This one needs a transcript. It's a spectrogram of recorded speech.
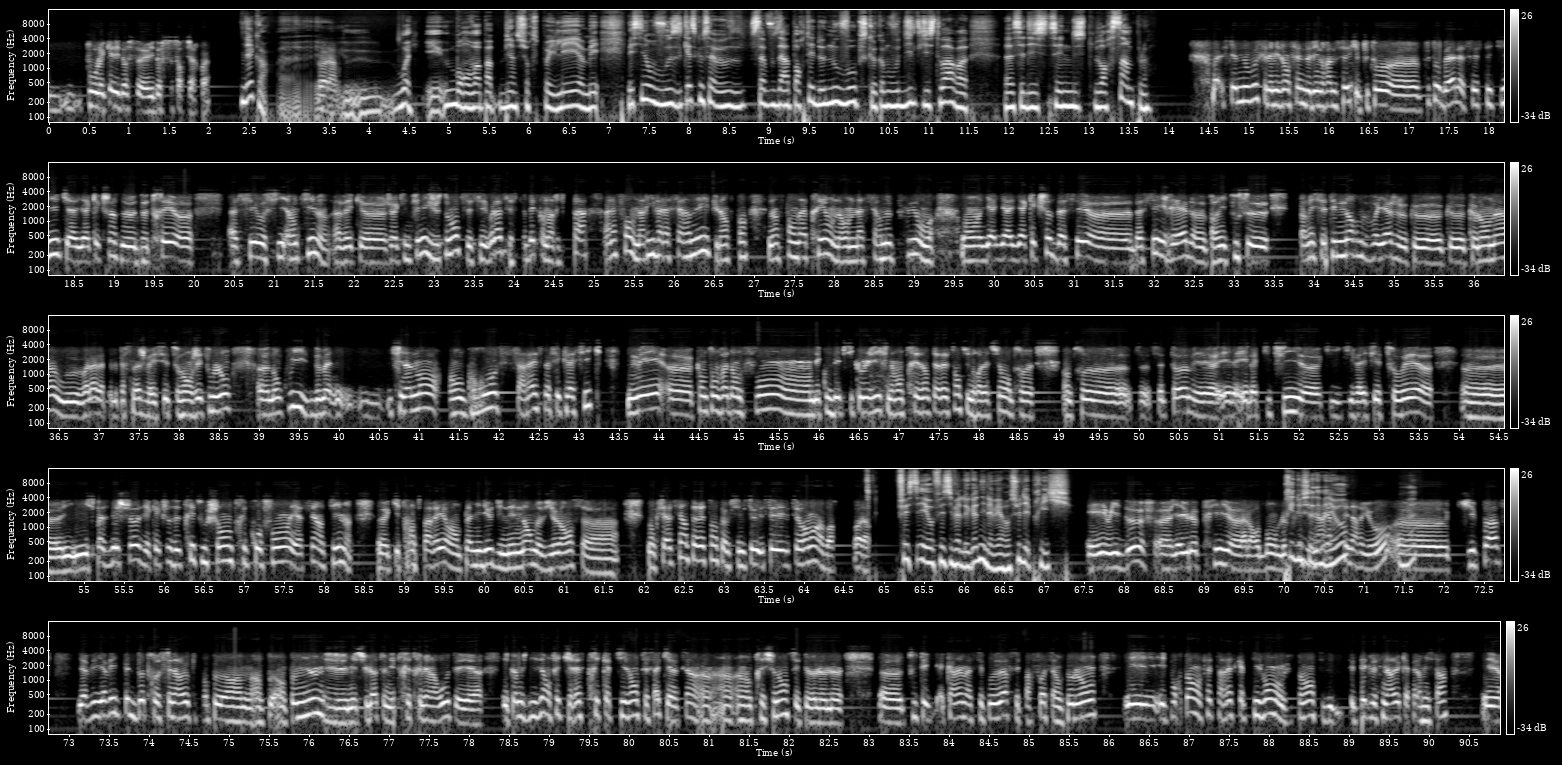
pour lequel ils doivent se, ils doivent se sortir quoi. D'accord. Euh, Voilà. euh, ouais. Et bon, on va pas bien sûr spoiler, mais mais sinon, vous, qu'est-ce que ça vous, ça vous a apporté de nouveau? Parce que comme vous dites, l'histoire, euh, c'est des- c'est une histoire simple. Bah, ce qu'il y a de nouveau, c'est la mise en scène de Lynn Ramsey qui est plutôt euh, plutôt belle, assez esthétique. Il y a, quelque chose de, très euh, assez aussi intime avec euh, Joaquin Phoenix. Justement, c'est voilà, c'est cette bête qu'on n'arrive pas. À la fois, on arrive à la cerner, et puis l'instant l'instant d'après, on, ne la cerne plus. Il y, a, il y, a, quelque chose d'assez d'assez irréel parmi tout ce parmi cet énorme voyage que que, l'on a où voilà le personnage va essayer de se venger tout le long. Donc oui, finalement, en gros, ça reste assez classique, mais quand on va dans le fond, on découvre des psychologies finalement très intéressantes, une relation entre entre euh, ce- cet homme et, la- et la petite fille euh, qui, qui va essayer de sauver. euh, euh, il se passe des choses, il y a quelque chose de très touchant, très profond et assez intime euh, qui transparaît en plein milieu d'une énorme violence. euh. donc c'est assez intéressant comme film, c'est vraiment à voir. Voilà. Et au Festival de Cannes, il avait reçu des prix. Et oui, deux. euh, Il y a eu le prix. euh, alors bon, le Prix du scénario. scénario, euh, qui est pas. Il y avait, il y avait peut-être d'autres scénarios qui étaient un peu, un, un peu, un peu mieux, mais, mais celui-là tenait très très bien la route. Et, et comme je disais, en fait, il reste très captivant. C'est ça qui est assez un- impressionnant, c'est que le, le, tout est quand même assez poseur. C'est parfois c'est un peu long, et, et pourtant en fait ça reste captivant. Donc justement, c'est peut-être le scénario qui a permis ça. Et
